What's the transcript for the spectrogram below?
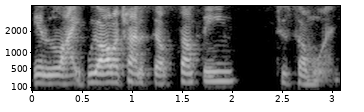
in life. We all are trying to sell something to someone.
